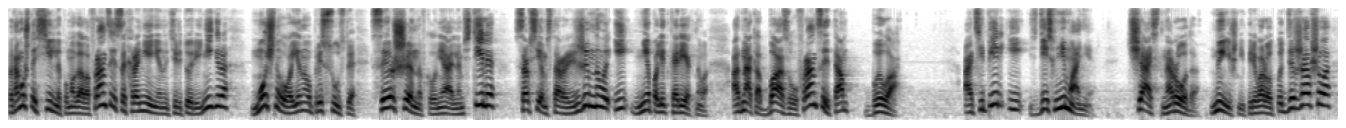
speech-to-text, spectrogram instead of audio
Потому что сильно помогала Франции сохранение на территории Нигера мощного военного присутствия, совершенно в колониальном стиле, совсем старорежимного и неполиткорректного. Однако база у Франции там была. А теперь и здесь внимание. Часть народа, нынешний переворот поддержавшего –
